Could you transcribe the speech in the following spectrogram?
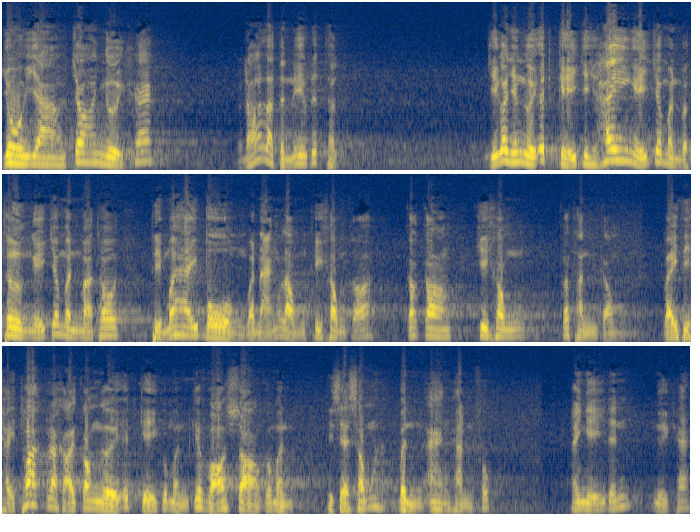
dồi dào cho người khác. Đó là tình yêu đích thực chỉ có những người ích kỷ chỉ hay nghĩ cho mình và thường nghĩ cho mình mà thôi thì mới hay buồn và nản lòng khi không có có con, khi không có thành công. Vậy thì hãy thoát ra khỏi con người ích kỷ của mình, cái vỏ sò của mình thì sẽ sống bình an, hạnh phúc. Hãy nghĩ đến người khác,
